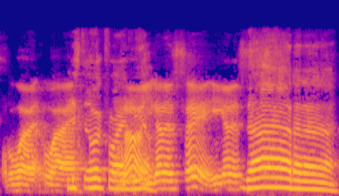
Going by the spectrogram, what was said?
What? Why? Used to work for no, IBM. you gotta say. You gotta. Say. No, no, no, no.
